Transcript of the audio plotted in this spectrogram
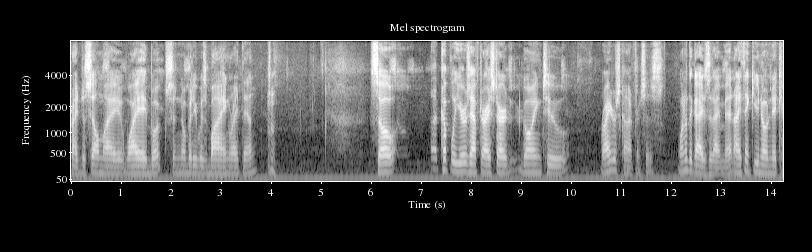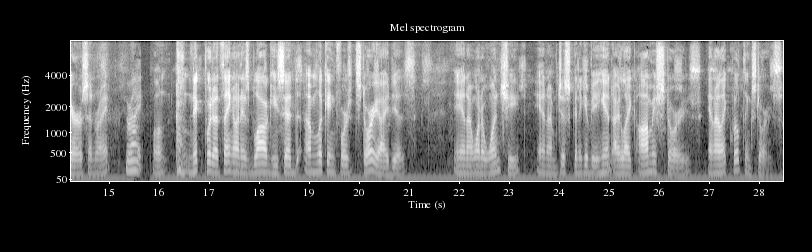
tried to sell my YA books, and nobody was buying right then. So, a couple of years after I started going to writers' conferences, one of the guys that I met, and I think you know Nick Harrison, right? right. Well, Nick put a thing on his blog. He said, I'm looking for story ideas, and I want a one sheet, and I'm just going to give you a hint. I like Amish stories, and I like quilting stories.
